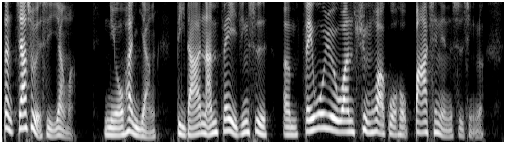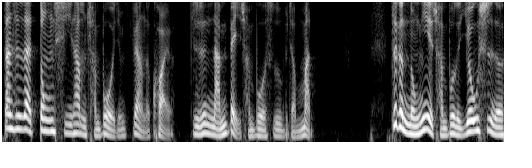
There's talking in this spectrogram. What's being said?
但加速也是一样嘛，牛和羊抵达南非已经是嗯肥沃月湾驯化过后八千年的事情了，但是在东西他们传播已经非常的快了，只是南北传播的速度比较慢。这个农业传播的优势呢，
